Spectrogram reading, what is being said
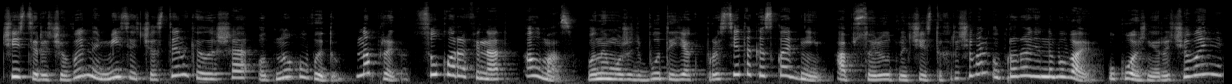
Чисті речовини містять частинки лише одного виду. Наприклад, цукор, рафінат, алмаз. Вони можуть бути як прості, так і складні. Абсолютно чистих речовин у природі не буває. У кожній речовині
